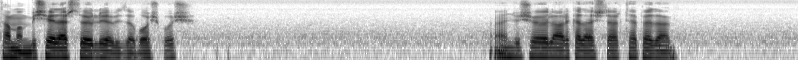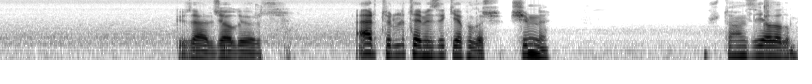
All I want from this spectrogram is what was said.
Tamam bir şeyler söylüyor bize boş boş. Önce şöyle arkadaşlar tepeden güzelce alıyoruz. Her türlü temizlik yapılır. Şimdi şu tanziyi alalım.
